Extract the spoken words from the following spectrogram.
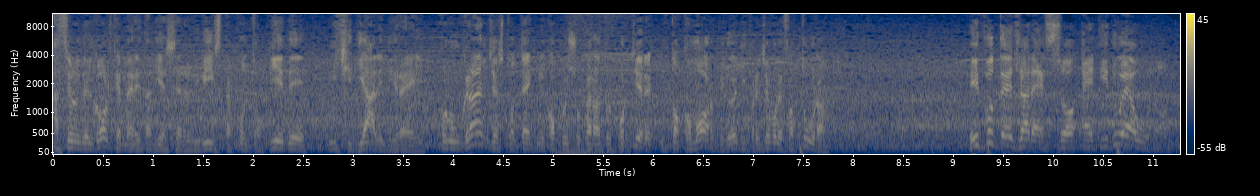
Azione del gol che merita di essere rivista, contropiede micidiale direi. Con un gran gesto tecnico ha poi superato il portiere, un tocco morbido e di pregevole fattura. Il punteggio adesso è di 2 a 1.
